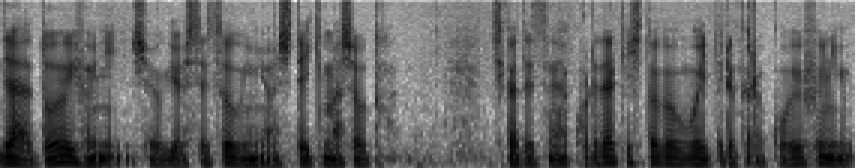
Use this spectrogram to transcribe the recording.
じゃあどういうふうに商業施設を運用していきましょうとか。地下鉄にはこれだけ人が動いてるからこういうふうに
